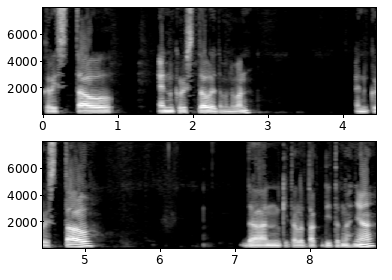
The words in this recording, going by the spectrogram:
kristal and kristal ya teman-teman. And kristal. Dan kita letak di tengahnya.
